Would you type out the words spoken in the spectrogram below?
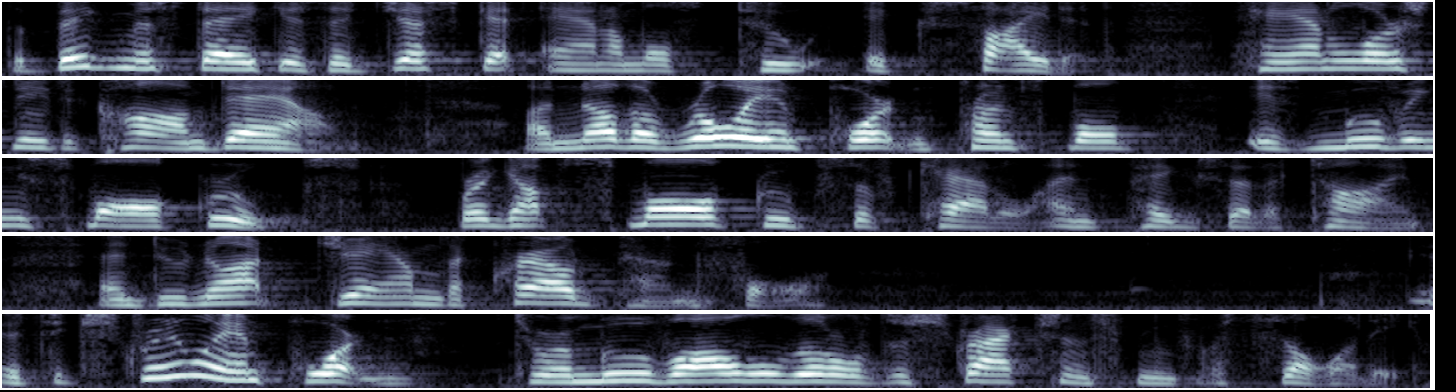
The big mistake is to just get animals too excited. Handlers need to calm down. Another really important principle is moving small groups. Bring up small groups of cattle and pigs at a time, and do not jam the crowd pen full. It's extremely important to remove all the little distractions from the facility.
